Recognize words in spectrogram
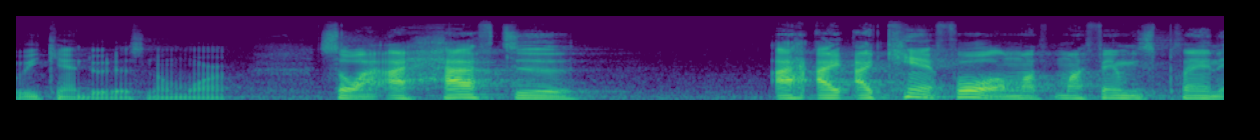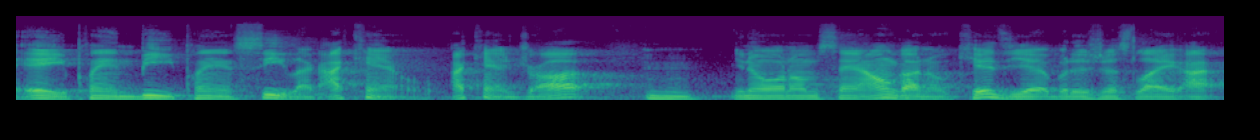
we can't do this no more. So I, I have to I, I, I can't fall on my, my family's plan A, plan B, plan C. Like I can't I can't drop. Mm-hmm. You know what I'm saying? I don't got no kids yet, but it's just like I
